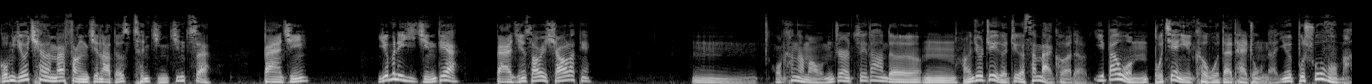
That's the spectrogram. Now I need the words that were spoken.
我们有钱人买黄金啦，都是称斤斤吃，半斤有没得一斤的？半斤稍微小了点。嗯，我看看嘛，我们这儿最大的，嗯，好像就这个，这个三百克的。一般我们不建议客户带太重的，因为不舒服嘛。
